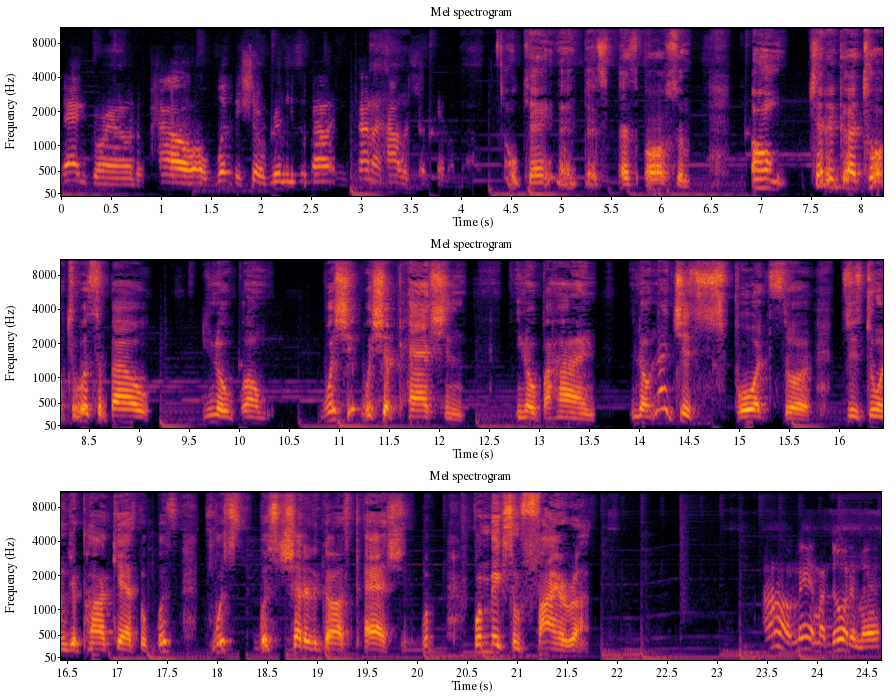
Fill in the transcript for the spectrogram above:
background of how of what the show really is about and kind of how the show came about. Okay, that, that's that's awesome. Um, Cheddar God, talk to us about, you know, um, what's your what's your passion, you know, behind, you know, not just sports or just doing your podcast, but what's what's what's Cheddar the God's passion? What what makes him fire up? Oh man, my daughter, man.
